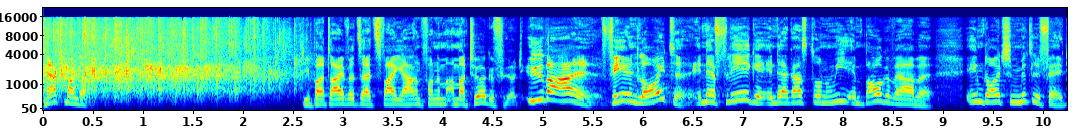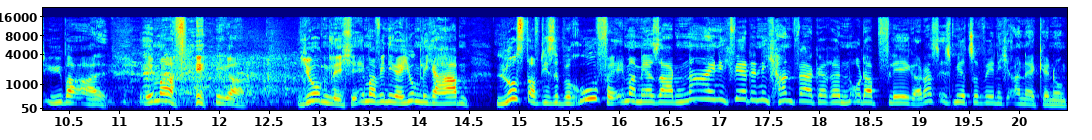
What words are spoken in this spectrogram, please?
Merkt man doch. Die Partei wird seit zwei Jahren von einem Amateur geführt. Überall fehlen Leute. In der Pflege, in der Gastronomie, im Baugewerbe, im deutschen Mittelfeld. Überall. Immer weniger. Jugendliche, immer weniger Jugendliche haben Lust auf diese Berufe, immer mehr sagen, nein, ich werde nicht Handwerkerin oder Pfleger, das ist mir zu wenig Anerkennung.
